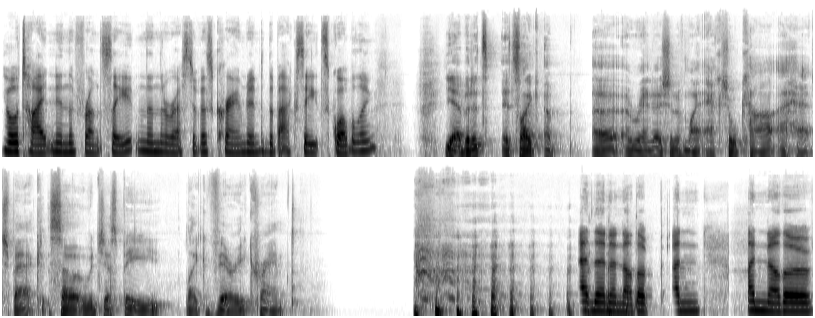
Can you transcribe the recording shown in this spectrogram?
You're Titan in the front seat, and then the rest of us crammed into the back seat squabbling. Yeah, but it's it's like a, a a rendition of my actual car, a hatchback, so it would just be like very cramped. And then another an, another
